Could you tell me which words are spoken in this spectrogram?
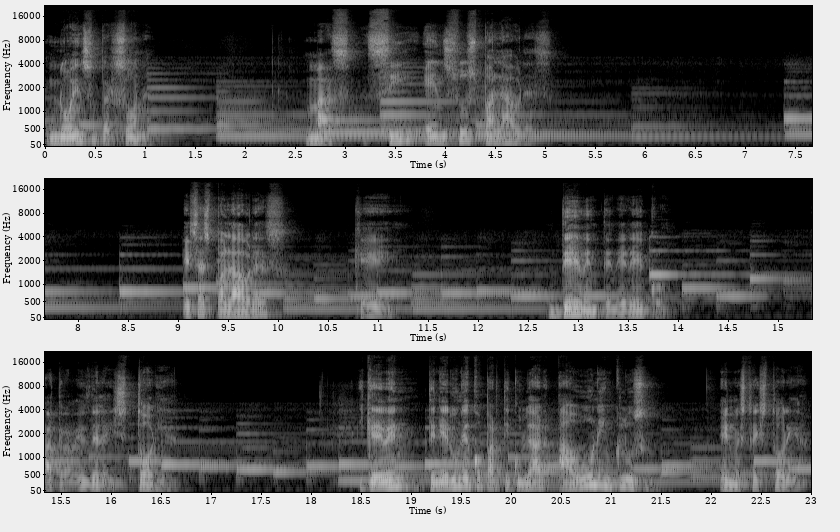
no en su persona, mas sí en sus palabras. Esas palabras que deben tener eco a través de la historia y que deben tener un eco particular aún incluso en nuestra historia.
